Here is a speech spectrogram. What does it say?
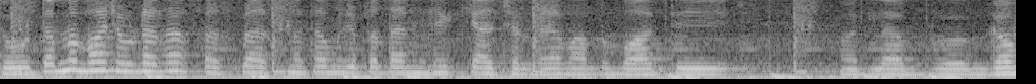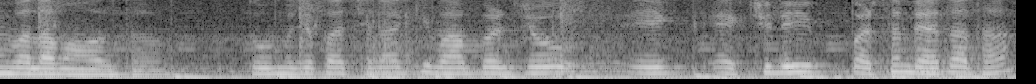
तो तब मैं बहुत छोटा था फ़र्स्ट क्लास में था मुझे पता नहीं था क्या चल रहा है वहाँ पर बहुत ही मतलब गम वाला माहौल था। तो मुझे पता चला कि वहाँ पर जो एक एक्चुअली पर्सन रहता था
